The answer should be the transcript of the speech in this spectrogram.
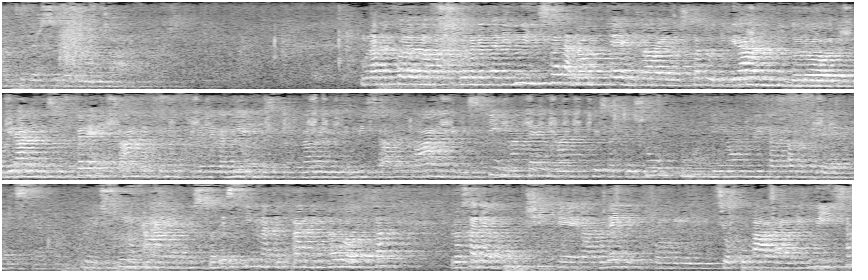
per poterselo mangiare. Una, piccola, particolarità di Luisa, la notte entrava in uno stato di grandi dolori, di grande sofferenza, anche se non si vedeva niente, sicuramente Luisa ha avuto anche di stigmate, ma ha chiesto a Gesù di non farlo vedere nessuno mai ha visto le stigmate, tranne una volta Rosaria Bucci, che era colei che si occupava di Luisa,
